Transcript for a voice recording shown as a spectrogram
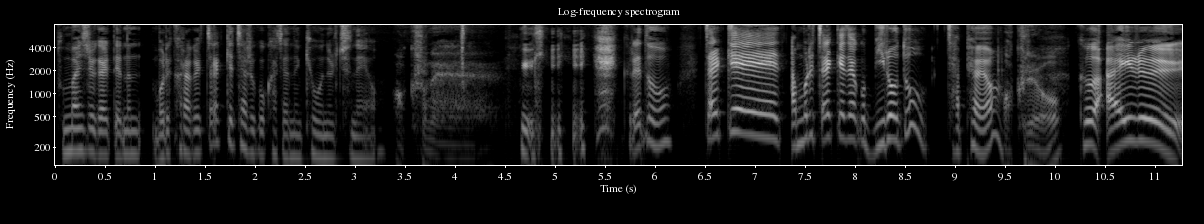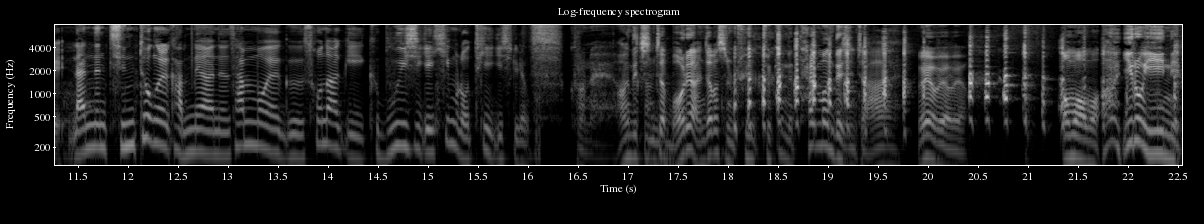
분만실 갈 때는 머리카락을 짧게 자르고 가자는 교훈을 주네요. 아 그러네. 그래도 짧게 아무리 짧게 자고 밀어도 잡혀요. 아, 그래요? 그 아이를 낳는 진통을 감내하는 산모의 그 소나기 그 무의식의 힘을 어떻게 이기시려고? 그러네. 아, 근데 진짜 머리 안 잡았으면 좋, 좋겠는데, 탈모인데, 진짜. 아, 왜요, 왜요, 왜요? 어머, 어머. 1522님.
